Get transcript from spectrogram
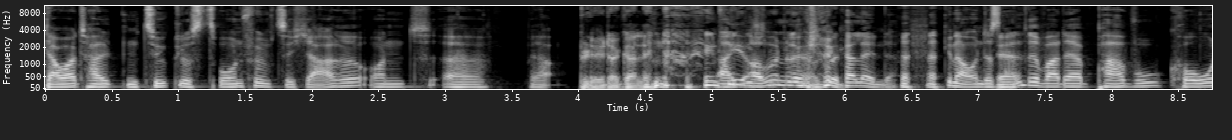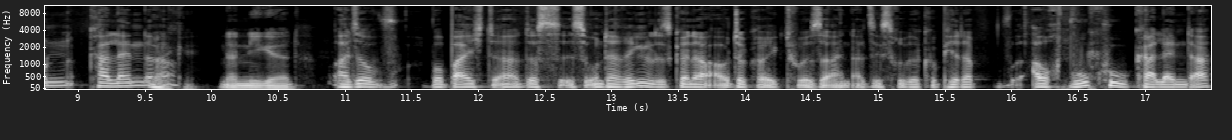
dauert halt ein Zyklus 52 Jahre und äh, ja, Blöder Kalender. eigentlich aber ein na, blöder gut. Kalender. Genau, und das Ja. andere war der Pavu-Kon-Kalender. Okay. Noch nie gehört. Also, wobei ich da, das ist unterringelt, das könnte Autokorrektur sein, als ich es rüber kopiert habe. Auch Wuku-Kalender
